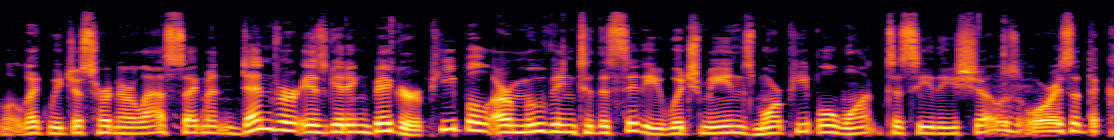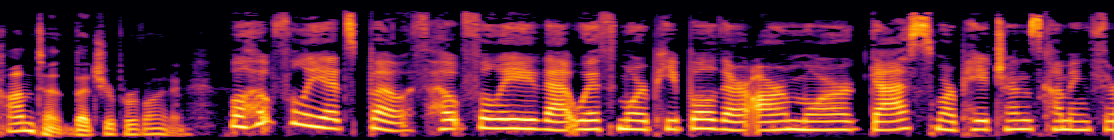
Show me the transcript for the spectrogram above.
like we just heard in our last segment denver is getting bigger people are moving to the city which means more people want to see these shows or is it the content that you're providing well hopefully it's both hopefully that with more people there are more guests more patrons coming through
